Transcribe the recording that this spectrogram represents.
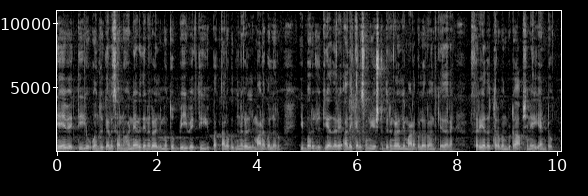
ಎ ವ್ಯಕ್ತಿಯು ಒಂದು ಕೆಲಸವನ್ನು ಹನ್ನೆರಡು ದಿನಗಳಲ್ಲಿ ಮತ್ತು ಬಿ ವ್ಯಕ್ತಿಯು ಇಪ್ಪತ್ನಾಲ್ಕು ದಿನಗಳಲ್ಲಿ ಮಾಡಬಲ್ಲರು. ಇಬ್ಬರು ಜೊತೆಯಾದರೆ ಅದೇ ಕೆಲಸವನ್ನು ಎಷ್ಟು ದಿನಗಳಲ್ಲಿ ಮಾಡಬಲ್ಲರು ಅಂತ ಕೇಳಿದ್ದಾರೆ. ಸರಿಯಾದ ಉತ್ತರ ಬಂದ್ಬಿಟ್ಟು ಆಪ್ಷನ್ ಎ, ಎಂಟು.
